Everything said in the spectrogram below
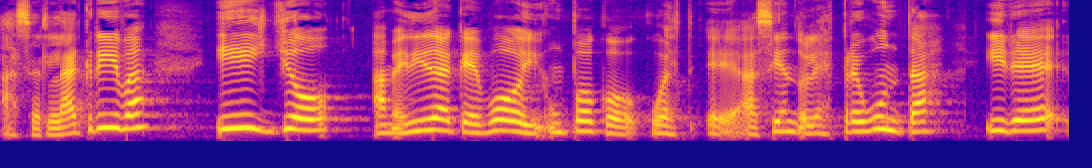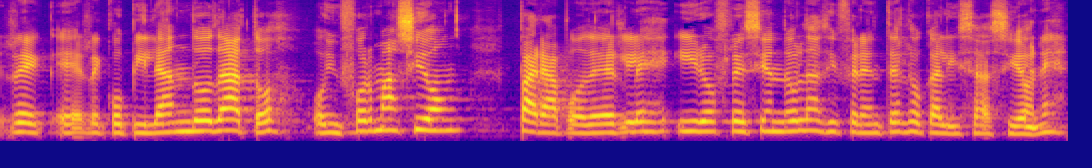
a hacer la criba y yo, a medida que voy un poco eh, haciéndoles preguntas, iré eh, recopilando datos o información para poderles ir ofreciendo las diferentes localizaciones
